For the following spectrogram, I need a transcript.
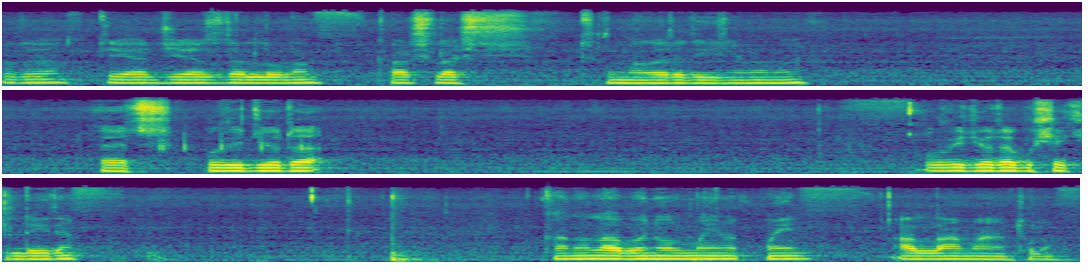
Bu da diğer cihazlarla olan karşılaştırmaları diyeceğim ama. Evet, bu videoda bu videoda bu şekildeydi. Kanala abone olmayı unutmayın. Allah'a emanet olun.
